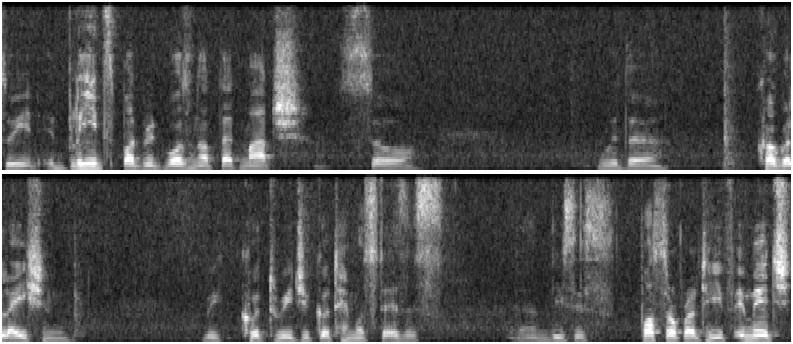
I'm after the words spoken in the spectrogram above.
see it, it, bleeds but it was not that much so with the coagulation we could reach a good hemostasis. And this is postoperative image.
